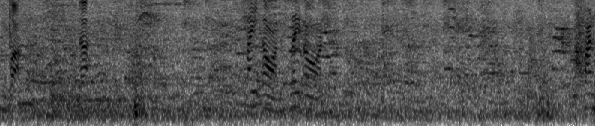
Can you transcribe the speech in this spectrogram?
ดูก่อนนะไส้อ่อนไส้อ่อนฟัน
